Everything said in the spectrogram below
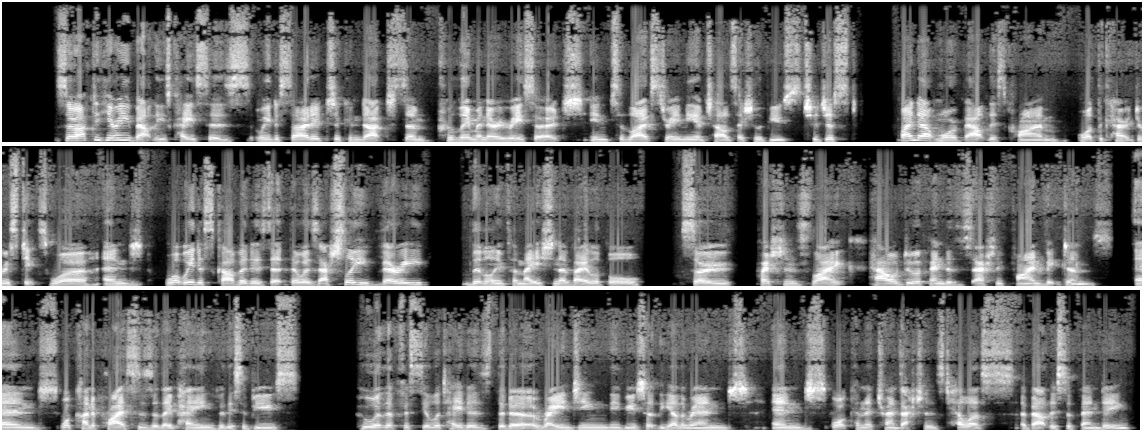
So after hearing about these cases, we decided to conduct some preliminary research into live streaming of child sexual abuse to just find out more about this crime, what the characteristics were, and what we discovered is that there was actually very little information available. So questions like how do offenders actually find victims and what kind of prices are they paying for this abuse? Who are the facilitators that are arranging the abuse at the other end? And what can the transactions tell us about this offending?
